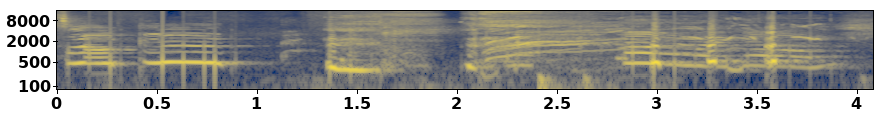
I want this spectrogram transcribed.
so good. Oh my gosh.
